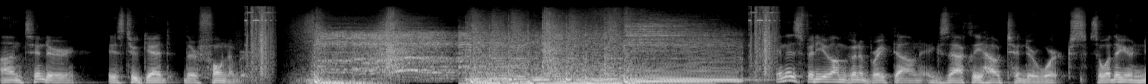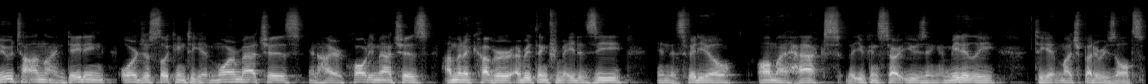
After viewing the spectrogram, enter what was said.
on Tinder is to get their phone number. In this video, I'm gonna break down exactly how Tinder works. So whether you're new to online dating or just looking to get more matches and higher quality matches, I'm gonna cover everything from A to Z in this video, all my hacks that you can start using immediately to get much better results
